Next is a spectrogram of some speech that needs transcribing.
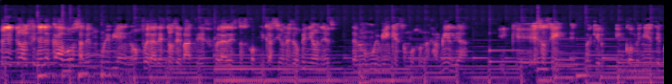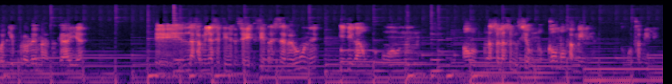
Pero al final y al cabo sabemos muy bien, ¿no? Fuera de estos debates, fuera de estas complicaciones de opiniones, sabemos muy bien que somos una familia y que eso sí, cualquier inconveniente, cualquier problema que haya, eh, la familia se siempre se reúne y llega a, una sola solución, ¿no? Como familia, como familia.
